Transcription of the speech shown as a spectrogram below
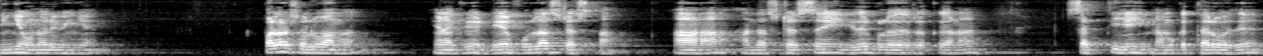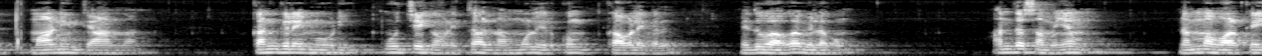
நீங்கள் உணருவீங்க. பலர் சொல்லுவாங்க எனக்கு டே ஃபுல்லாக ஸ்ட்ரெஸ் தான். ஆனால் அந்த ஸ்ட்ரெஸ்ஸை எதிர்கொள்வதற்கான சக்தியை நமக்கு தருவது மார்னிங் தியானம்தான். கண்களை மூடி மூச்சை கவனித்தால் நம்முள் இருக்கும் கவலைகள் மெதுவாக விலகும். அந்த சமயம் நம்ம வாழ்க்கை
